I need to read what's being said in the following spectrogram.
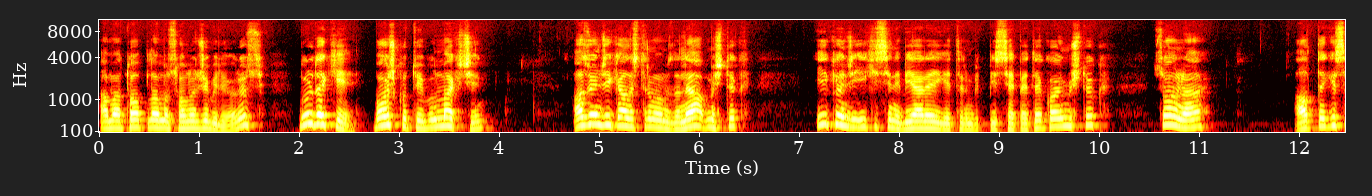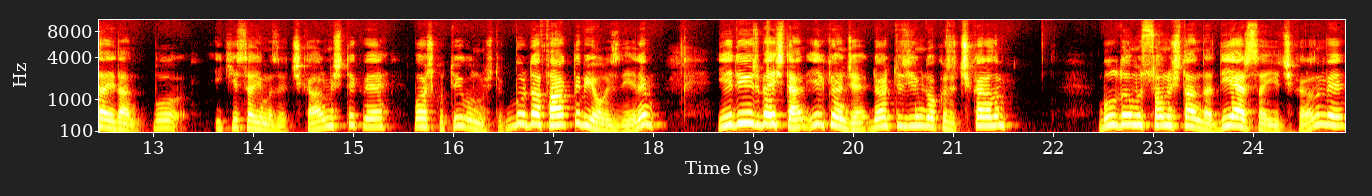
Ama toplamı sonucu biliyoruz. Buradaki boş kutuyu bulmak için az önceki alıştırmamızda ne yapmıştık? İlk önce ikisini bir araya getirip bir sepete koymuştuk. Sonra alttaki sayıdan bu iki sayımızı çıkarmıştık ve boş kutuyu bulmuştuk. Burada farklı bir yol izleyelim. 705'ten ilk önce 429'u çıkaralım. Bulduğumuz sonuçtan da diğer sayıyı çıkaralım ve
